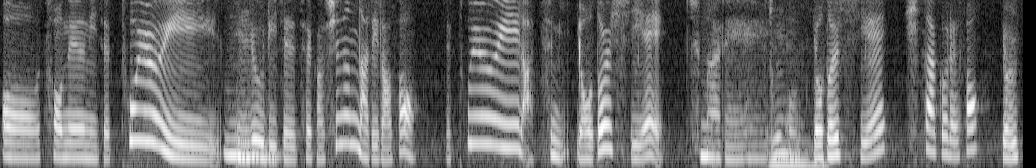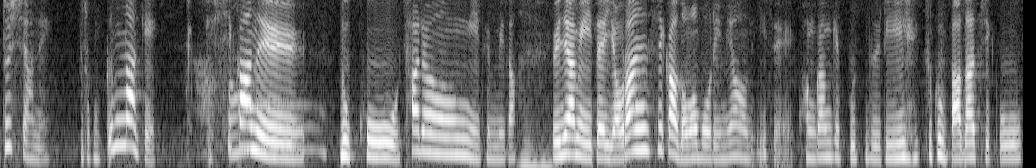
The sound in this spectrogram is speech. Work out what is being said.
어 저는 이제 토요일, 음. 일요일 이제 제가 쉬는 날이라서 이제 토요일 아침 8시에 주말에 무조건 예. 8시에 시작을 해서 12시 안에 무조건 끝나게 이렇게 시간을 아. 놓고 촬영이 됩니다. 음. 왜냐하면 이제 11시가 넘어버리면 이제 관광객분들이 조금 많아지고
